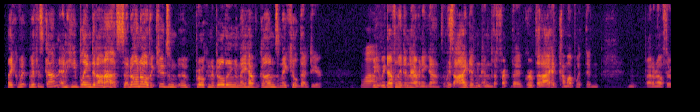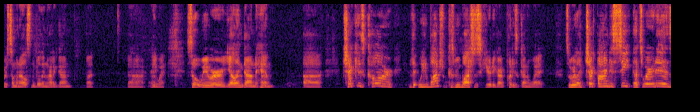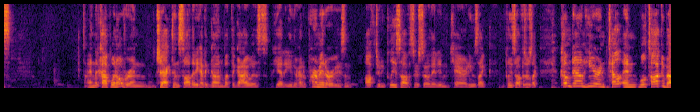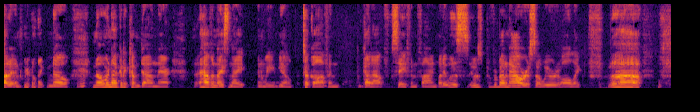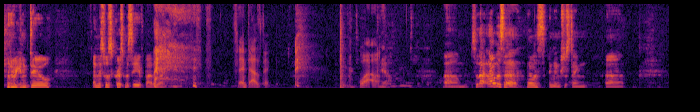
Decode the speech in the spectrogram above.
like with, with his gun, and he blamed it on us. Said, "Oh no, the kids in, uh, broke in the building and they have guns and they killed that deer." Wow. We, we definitely didn't have any guns. At least I didn't, and the fr- the group that I had come up with didn't. I don't know if there was someone else in the building who had a gun, but uh, anyway, so we were yelling down to him, uh, "Check his car!" That we watched because we watched the security guard put his gun away. So we were like, "Check behind his seat. That's where it is." And the cop went over and checked and saw that he had a gun, but the guy was he had either had a permit or he was an off-duty police officer, so they didn't care. And he was like, the police officer was like, "Come down here and tell, and we'll talk about it." And we were like, "No, no, we're not going to come down there. Have a nice night." And we, you know, took off and got out safe and fine. But it was it was for about an hour or so. We were all like, "Ah, what are we going to do?" And this was Christmas Eve, by the way. Fantastic. Wow. Yeah. Um, so that that was a that was an interesting. Uh,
